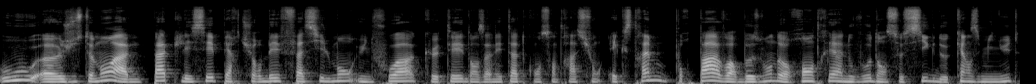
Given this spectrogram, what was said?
ou euh, justement à ne pas te laisser perturber facilement une fois que tu es dans un état de concentration extrême pour pas avoir besoin de rentrer à nouveau dans ce cycle de 15 minutes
